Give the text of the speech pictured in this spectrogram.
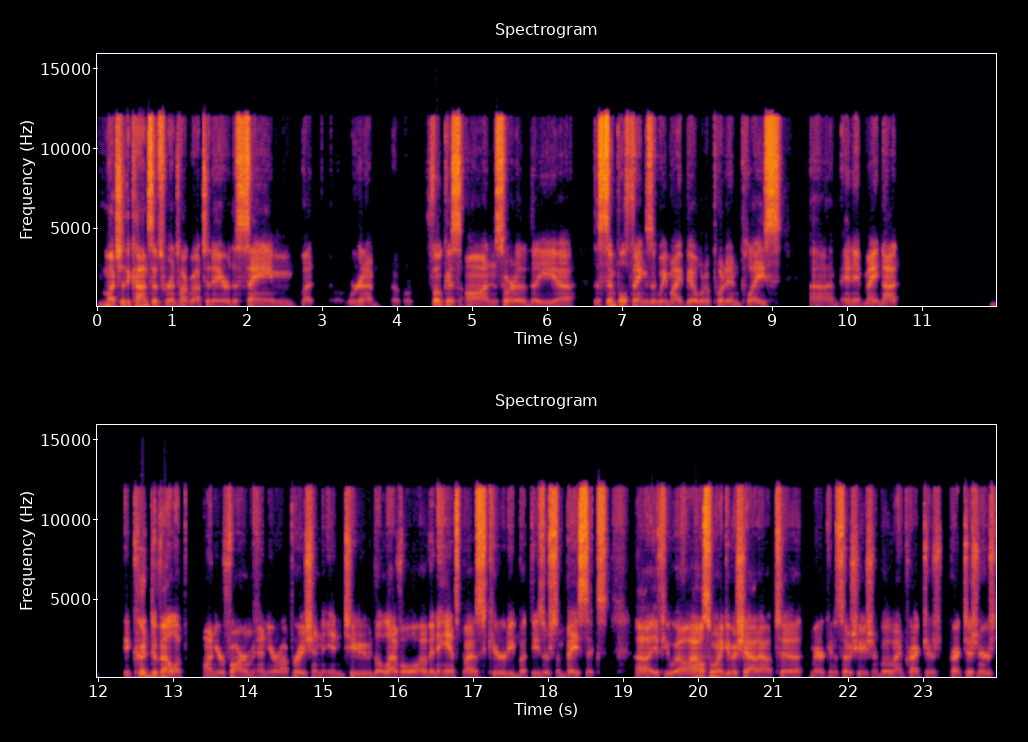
much of the concepts we're going to talk about today are the same, but we're going to focus on sort of the uh, the simple things that we might be able to put in place, uh, and it might not. It could develop on your farm and your operation into the level of enhanced biosecurity, but these are some basics, uh, if you will. I also want to give a shout out to American Association of Bovine Practitioners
